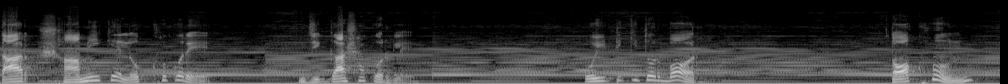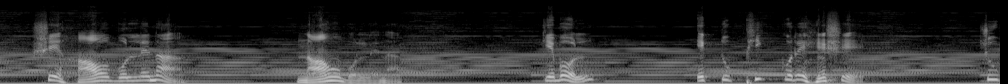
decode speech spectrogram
তার স্বামীকে লক্ষ্য করে জিজ্ঞাসা করলে, ওইটি কি তোর বর? তখন সে হাও বললে, না। নাও বললে, না। কেবল একটু ফিক করে হেসে চুপ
